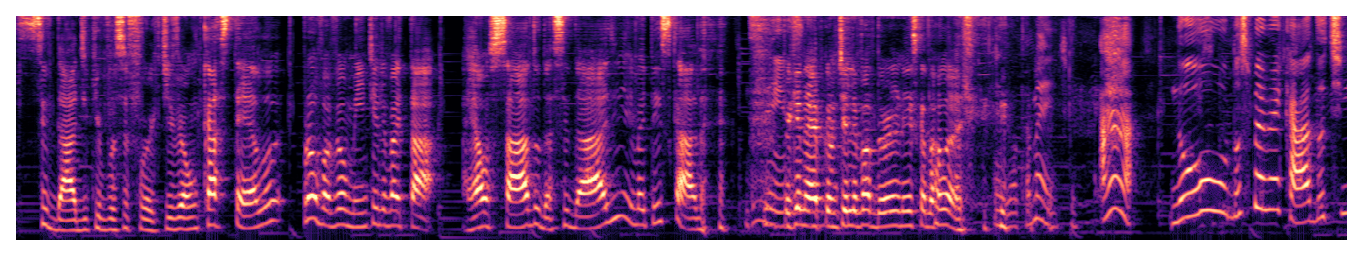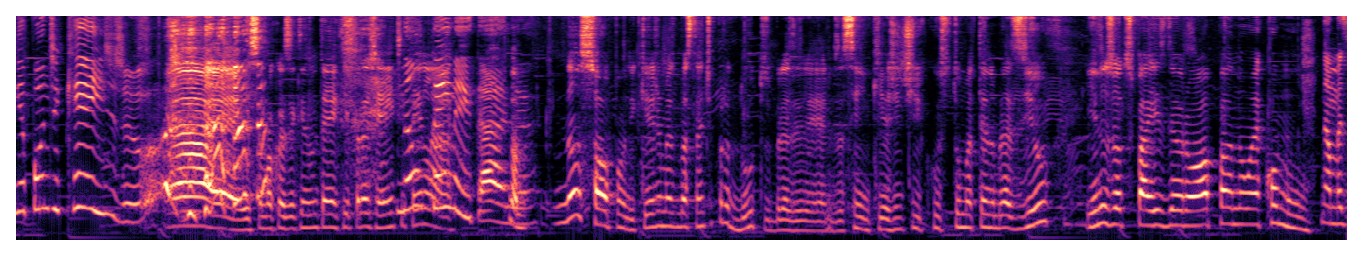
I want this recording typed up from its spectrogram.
cidade que você for que tiver um castelo, provavelmente ele vai estar realçado da cidade e vai ter escada. Sim, porque na época não tinha elevador nem escada rolante. exatamente. Ah, no, no supermercado tinha pão de queijo. ah, é. Isso é uma coisa que não tem aqui pra gente. Não tem lá. tem na Itália. Não, não só o pão de queijo, mas bastante produtos brasileiros, assim, que a gente costuma ter no Brasil e nos outros países da Europa não é comum. Não, mas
